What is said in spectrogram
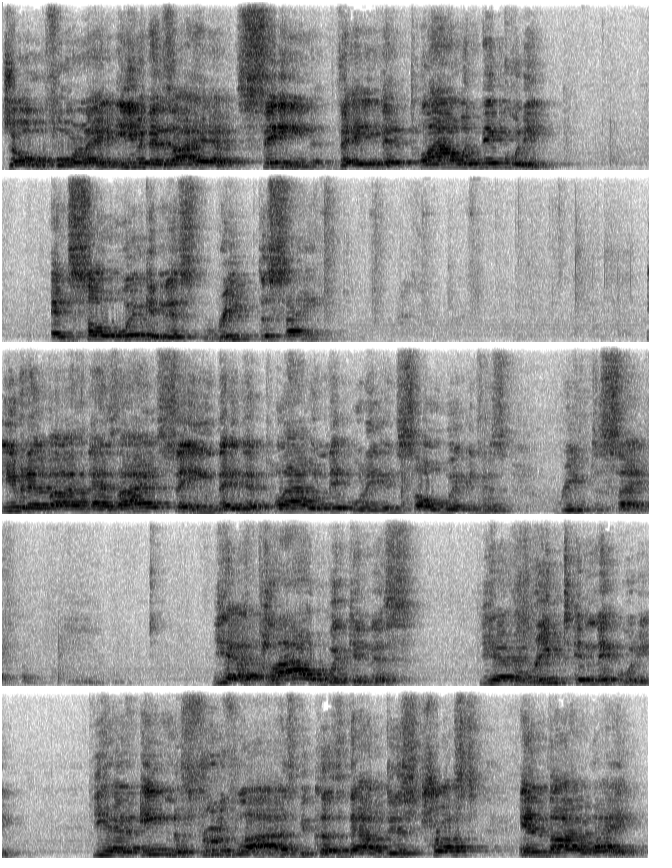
Job 4 and 8. Even as I have seen, they that plow iniquity and sow wickedness reap the same. Even as I, as I have seen, they that plow iniquity and sow wickedness reap the same. You have plowed wickedness. You have reaped iniquity. You have eaten the fruit of lies because thou didst trust in thy way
